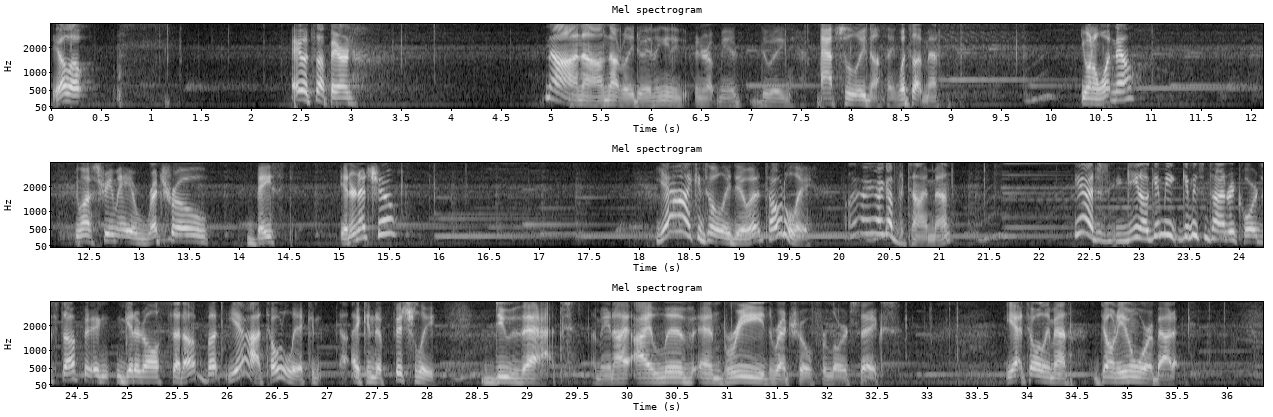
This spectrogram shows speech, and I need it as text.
Hello. Hey, what's up, Aaron? Nah, nah, I'm not really doing anything. You didn't interrupt me doing absolutely nothing. What's up, man? You want to what now? You want to stream a retro-based internet show? Yeah, I can totally do it. Totally. I, I got the time, man. Yeah, just you know, give me give me some time to record the stuff and get it all set up. But yeah, totally, I can I can officially do that. I mean, I, I live and breathe retro for Lord's sakes. Yeah, totally, man. Don't even worry about it.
